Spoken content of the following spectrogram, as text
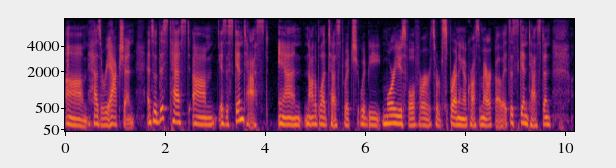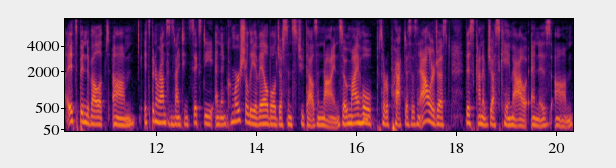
um, has a reaction. And so this test um, is a skin test and not a blood test, which would be more useful for sort of spreading across America. It's a skin test, and it's been developed. Um, it's been around since 1960, and then commercially available just since 2009. So my whole sort of practice as an allergist, this kind of just came out and is um,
